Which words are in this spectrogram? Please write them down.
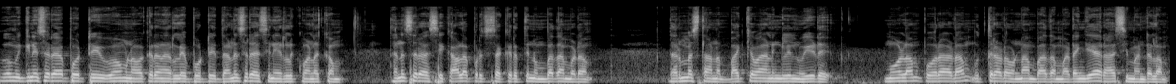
ஓம் விக்னேஸ்வரா போற்றி ஓம் நவக்கரனர்களை போற்றி. தனுசு ராசி நேர்களுக்கு வணக்கம். தனுசு ராசி காலப்புரட்சி சக்கரத்தின் ஒன்பதாம் இடம். தர்மஸ்தானம் பாக்கியவான்களின் வீடு. மூலம் போராடம் உத்திராடம் ஒன்றாம் பாதம் அடங்கிய ராசி மண்டலம்.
